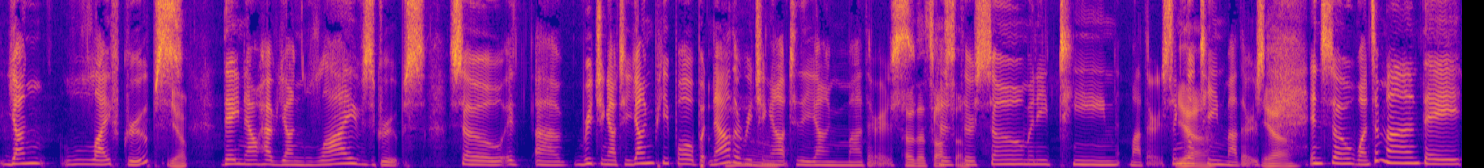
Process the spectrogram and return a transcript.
young life groups, Yep. they now have young lives groups. So it, uh, reaching out to young people, but now they're reaching out to the young mothers. Oh, that's Because awesome. there's so many teen mothers, single Yeah. teen mothers. Yeah. And so once a month they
